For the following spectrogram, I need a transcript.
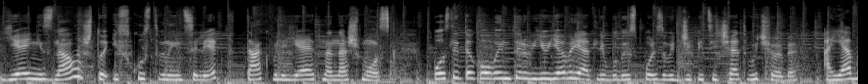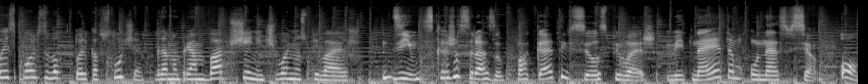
Я и не знала, что искусственный интеллект так влияет на наш мозг. После такого интервью я вряд ли буду использовать GPT-чат в учебе. А я бы использовал только в случаях, когда мы прям вообще ничего не успеваешь. Дим, скажу сразу, пока ты все успеваешь, ведь на этом у нас все. О,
